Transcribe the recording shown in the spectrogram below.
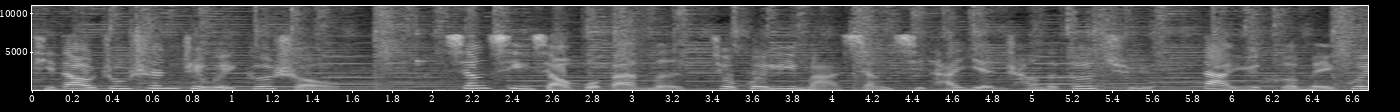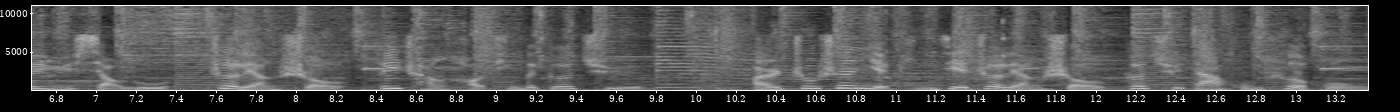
提到周深这位歌手。相信小伙伴们就会立马想起他演唱的歌曲《大鱼》和《玫瑰与小鹿》这两首非常好听的歌曲，而周深也凭借这两首歌曲大红特红，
